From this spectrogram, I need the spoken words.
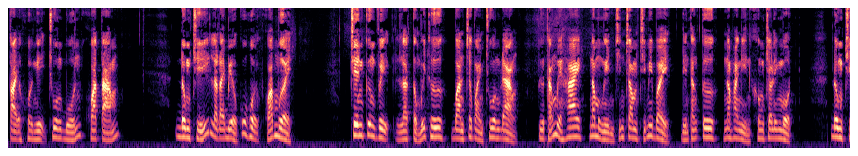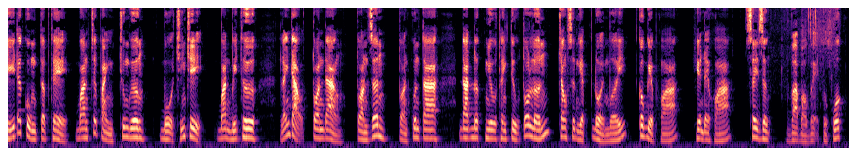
tại Hội nghị Trung ương 4 khóa 8. Đồng chí là đại biểu Quốc hội khóa 10. Trên cương vị là Tổng Bí thư Ban chấp hành Trung ương Đảng từ tháng 12 năm 1997 đến tháng 4 năm 2001, đồng chí đã cùng tập thể Ban chấp hành Trung ương, Bộ Chính trị, Ban Bí thư, lãnh đạo toàn Đảng, toàn dân, toàn quân ta đạt được nhiều thành tựu to lớn trong sự nghiệp đổi mới, công nghiệp hóa, hiện đại hóa, xây dựng và bảo vệ Tổ quốc.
